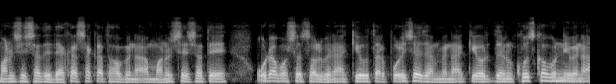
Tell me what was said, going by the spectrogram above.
মানুষের সাথে দেখা সাক্ষাৎ হবে না, মানুষের সাথে ওটা বসা চলবে না, কেউ তার পরিচয় জানবে না, কেউ খোঁজ খবর নেবে না।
